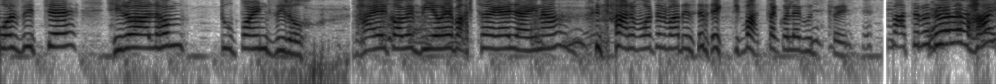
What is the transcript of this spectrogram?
পোজ দিচ্ছে। Hero Alam two point zero ভাইয়ের কবে বিয়ে হয়ে বাচ্চা হয়ে গেছে যাই না। চার বছর বাদ এসে দেখছি বাচ্চা কোলে ঘুরছে। বাচ্চাটা দিয়ে ভাই।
